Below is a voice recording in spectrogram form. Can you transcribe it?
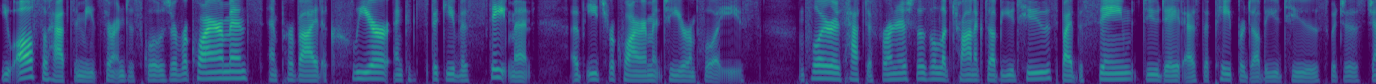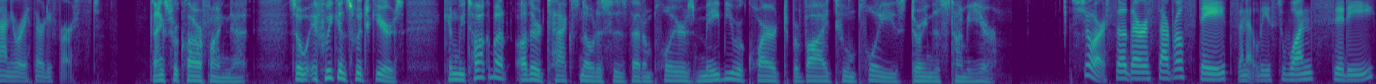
you also have to meet certain disclosure requirements and provide a clear and conspicuous statement of each requirement to your employees. Employers have to furnish those electronic W 2s by the same due date as the paper W 2s, which is January 31st. Thanks for clarifying that. So, if we can switch gears, can we talk about other tax notices that employers may be required to provide to employees during this time of year? Sure. So, there are several states and at least one city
